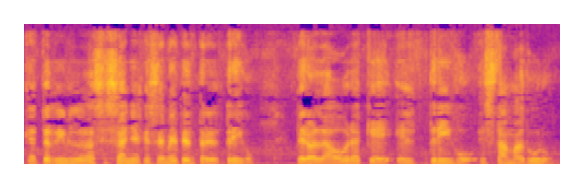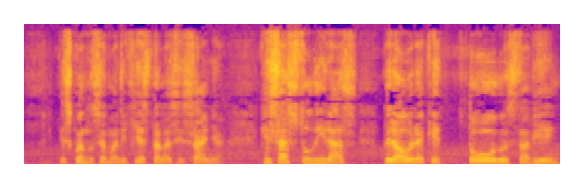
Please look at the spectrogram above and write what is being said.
Qué terrible la cizaña que se mete entre el trigo, pero a la hora que el trigo está maduro es cuando se manifiesta la cizaña. Quizás tú dirás, pero ahora que todo está bien,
